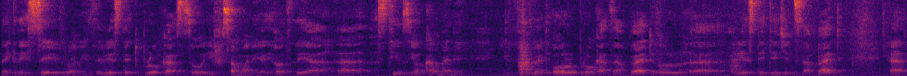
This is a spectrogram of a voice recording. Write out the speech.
Like they say, everyone is a real estate broker. So if someone out there uh, steals your car money, you think that all brokers are bad, all uh, real estate agents are bad. Uh,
